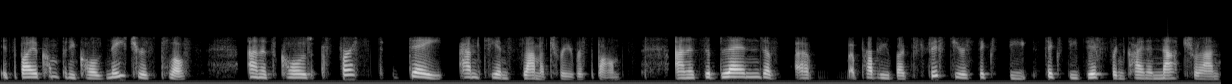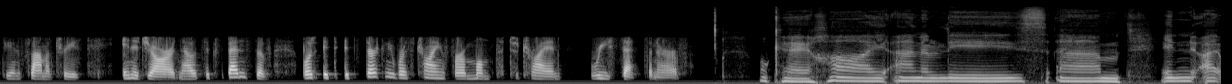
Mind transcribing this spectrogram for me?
it's by a company called Nature's Plus, and it's called First Day Anti-Inflammatory Response, and it's a blend of uh, probably about 50 or 60, 60 different kind of natural anti-inflammatories in a jar. Now it's expensive, but it, it's certainly worth trying for a month to try and reset the nerve. Okay, hi, Annalise. Um, in uh,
